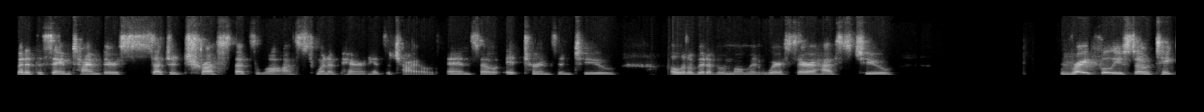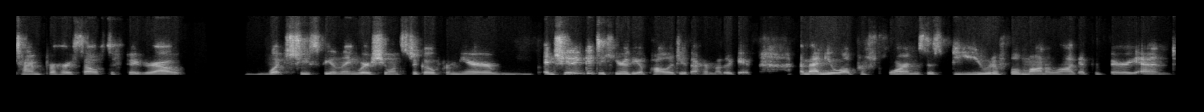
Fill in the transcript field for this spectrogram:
But at the same time, there's such a trust that's lost when a parent hits a child. And so it turns into a little bit of a moment where Sarah has to, rightfully so, take time for herself to figure out what she's feeling, where she wants to go from here. And she didn't get to hear the apology that her mother gave. Emmanuelle performs this beautiful monologue at the very end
